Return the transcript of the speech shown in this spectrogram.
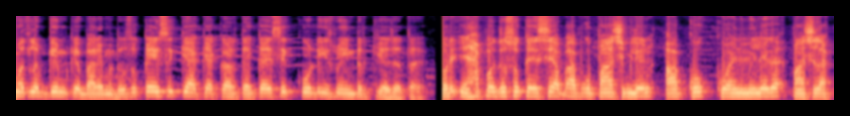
मतलब गेम के बारे में दोस्तों, कैसे क्या क्या करता है, कैसे कोड इसमें इंटर किया जाता है। और यहाँ पर दोस्तों, कैसे आप आपको पाँच मिलियन आपको कॉइन मिलेगा, पाँच लाख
